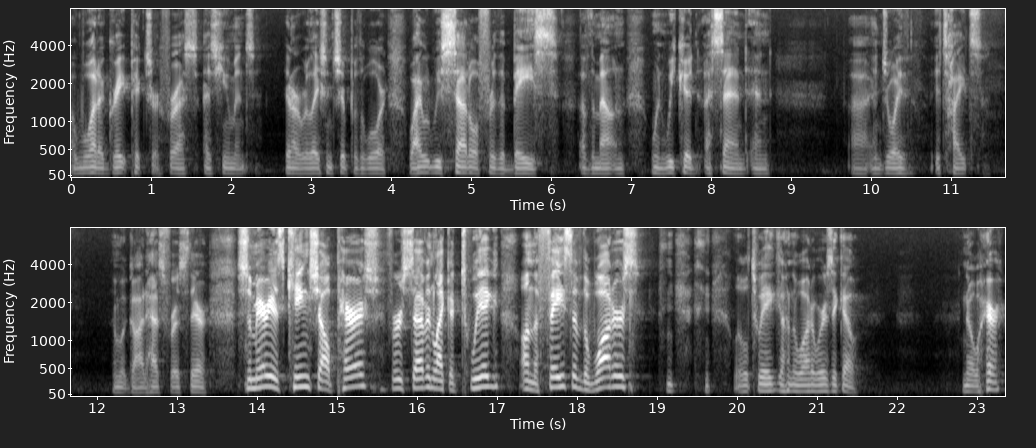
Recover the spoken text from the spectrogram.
Uh, what a great picture for us as humans in our relationship with the Lord. Why would we settle for the base of the mountain when we could ascend and uh, enjoy its heights? And what God has for us there. Samaria's king shall perish, verse 7, like a twig on the face of the waters. Little twig on the water, where does it go? Nowhere.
